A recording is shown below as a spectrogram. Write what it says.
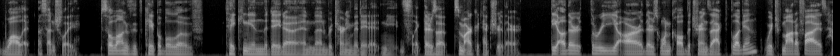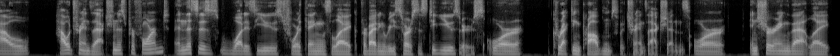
wallet, essentially, so long as it's capable of taking in the data and then returning the data it needs. Like there's a some architecture there. The other three are there's one called the Transact plugin, which modifies how how a transaction is performed. And this is what is used for things like providing resources to users or correcting problems with transactions or ensuring that like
